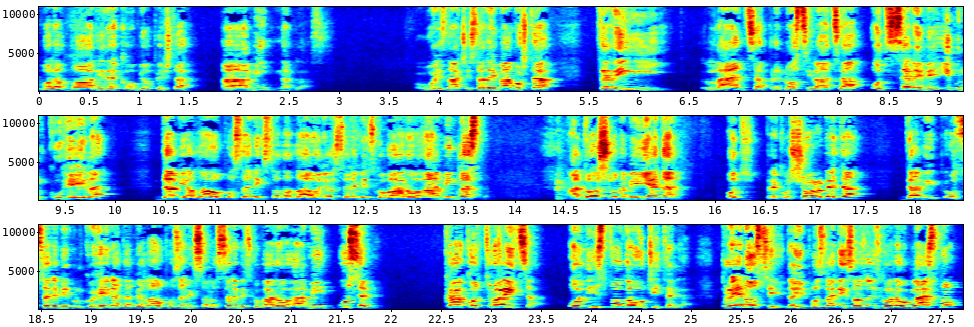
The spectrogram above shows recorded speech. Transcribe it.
vole Allahi, rekao bi opet šta? Amin na glas. Ovo je znači sada imamo šta? Tri lanca prenosilaca od Seleme ibn Kuhejla, da bi Allah poslanik sallallahu alaihi wasallam izgovarao amin glasno. A došao nam je jedan od preko šu'beta, da bi od Seleme ibn Kohena da bi Allah poslanik sallallahu alaihi wasallam izgovarao amin u sebi. Kako trojica od istoga učitelja prenosi da bi poslanik sallallahu alaihi izgovarao glasno,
